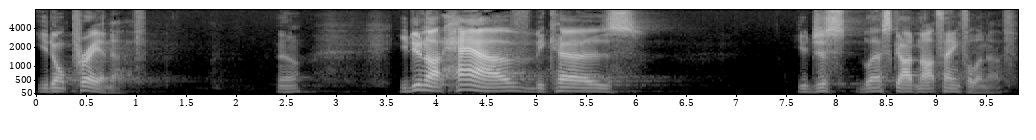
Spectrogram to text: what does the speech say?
you don't pray enough. No. You do not have because you just, bless God, not thankful enough.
